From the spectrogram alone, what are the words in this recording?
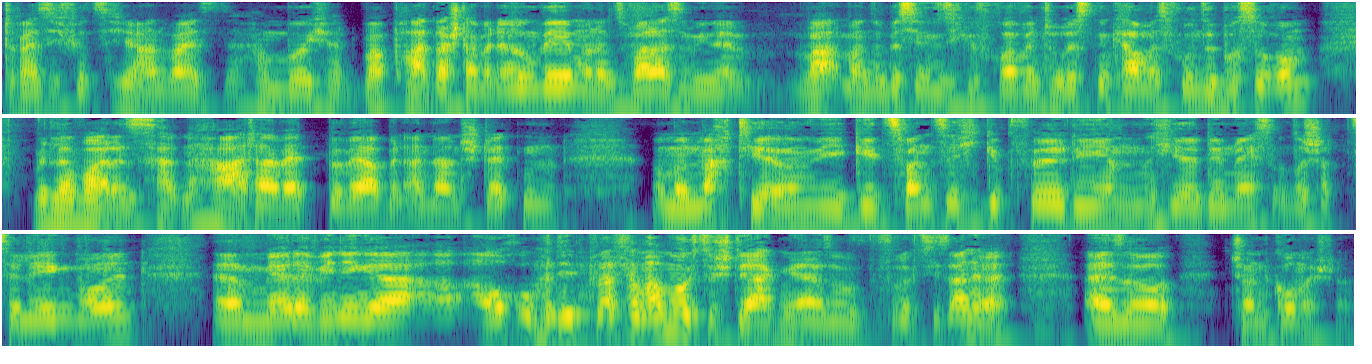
30, 40 Jahren war jetzt Hamburg, war Partnerstadt mit irgendwem und dann war das irgendwie, war man so ein bisschen sich gefreut, wenn Touristen kamen, es fuhren so Busse rum. Mittlerweile ist es halt ein harter Wettbewerb mit anderen Städten und man macht hier irgendwie G20-Gipfel, die hier demnächst unsere Stadt zerlegen wollen. Ähm, mehr oder weniger auch, um die Plattform Hamburg zu stärken, ja, so verrückt sich anhört. Also schon komisch. Ne?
